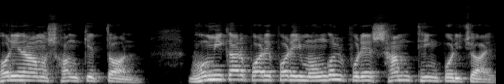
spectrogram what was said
হরিনাম সংকীর্তন। ভূমিকার পরে পরেই মঙ্গলপুরের সামথিং পরিচয়।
